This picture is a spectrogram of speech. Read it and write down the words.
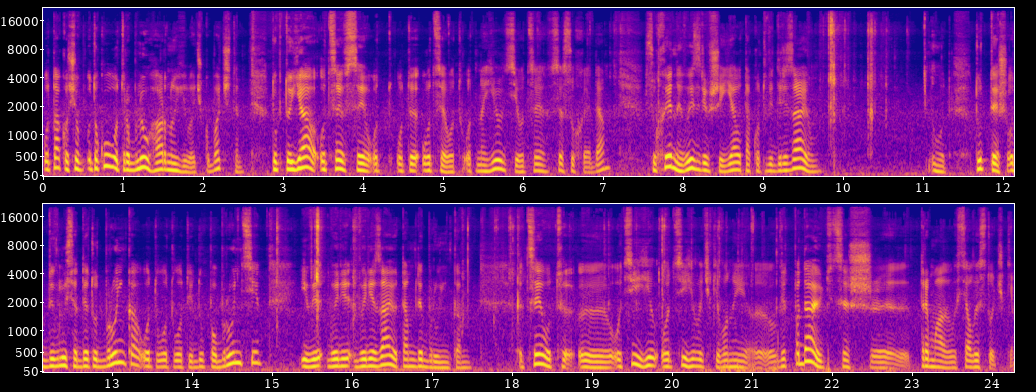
отак, от, щоб отаку от роблю гарну гілочку, бачите? Тобто я оце все, от, от, оце от, от на гілці, оце все сухе, да? сухе, не визрівши, я отак от відрізаю. От. Тут теж от дивлюся, де тут брунька, от, от, от іду по бруньці і вирізаю там, де брунька. Це от, е, оці, гіл, оці гілочки вони е, відпадають, це ж е, трималися листочки.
